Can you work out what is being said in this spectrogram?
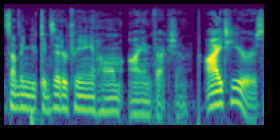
something you consider treating at home eye infection. Eye tears.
